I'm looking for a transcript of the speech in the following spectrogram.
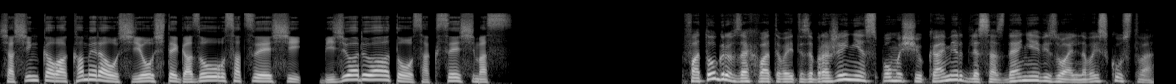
写真家はカメラを使用して画像を撮影し、ビジュアルアートを作成します。 Фотограф захватывает изображение с помощью камер для создания визуального искусства.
